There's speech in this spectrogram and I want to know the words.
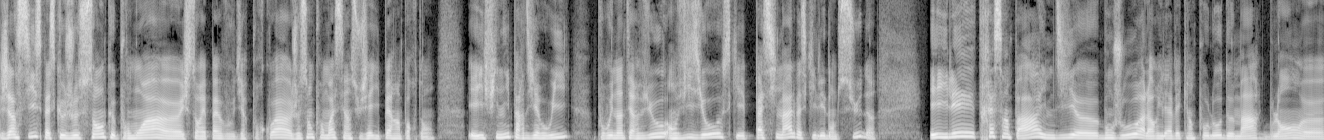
J'insiste parce que je sens que pour moi et je saurais pas vous dire pourquoi, je sens que pour moi c'est un sujet hyper important. Et il finit par dire oui pour une interview en visio, ce qui est pas si mal parce qu'il est dans le sud. Et il est très sympa, il me dit euh, bonjour, alors il est avec un polo de marque blanc, euh,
